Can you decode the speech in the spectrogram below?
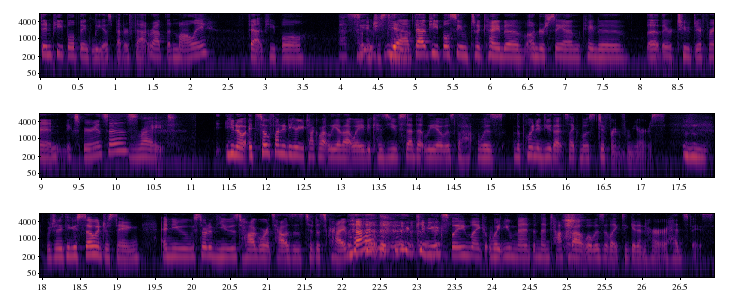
Thin people think Leah's better fat rap than Molly. Fat people That's so interesting. yeah, fat people seem to kind of understand kind of that they're two different experiences. Right. You know, it's so funny to hear you talk about Leah that way because you've said that Leah was the was the point of view that's like most different from yours, mm-hmm. which I think is so interesting. And you sort of used Hogwarts houses to describe that. Can you explain like what you meant and then talk about what was it like to get in her headspace?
